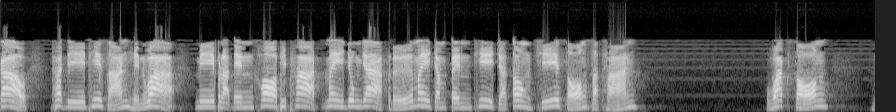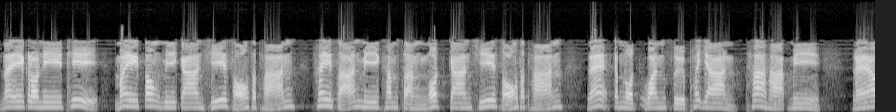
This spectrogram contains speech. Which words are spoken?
เก้าคดีที่ศาลเห็นว่ามีประเด็นข้อพิพาทไม่ยุ่งยากหรือไม่จำเป็นที่จะต้องชี้สองสถาน วรรคสองในกรณีที่ ไม่ต้องมีการชี้สองสถาน ให้ศาลมีคำสั่งงดการชี้สองสถาน และกำหนดวันสืบพยานถ้าหากมี แล้ว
